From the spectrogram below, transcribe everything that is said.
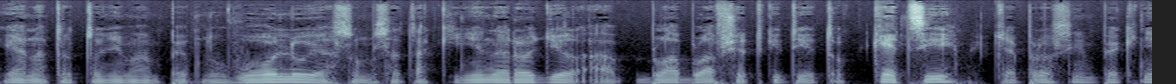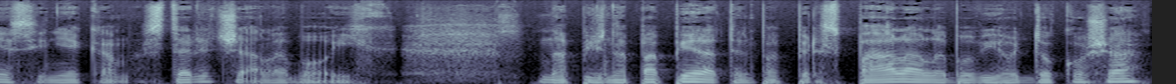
ja na toto nemám pevnú vôľu, ja som sa taký nenarodil a bla bla všetky tieto keci, ťa prosím pekne si niekam strč, alebo ich napíš na papier a ten papier spála, alebo vyhoď do koša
